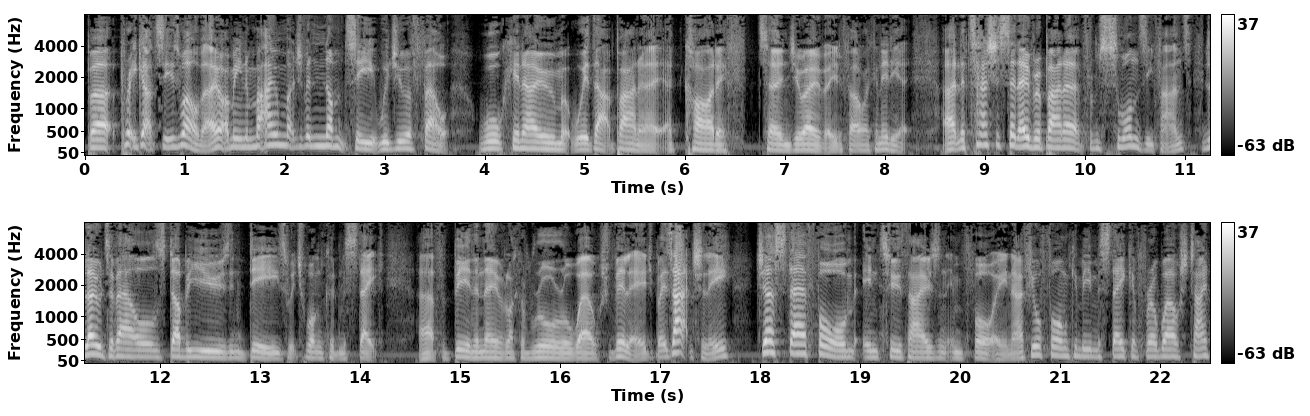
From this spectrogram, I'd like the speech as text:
but pretty gutsy as well, though. I mean, how much of a numpty would you have felt walking home with that banner at Cardiff turned you over? You'd have felt like an idiot. Uh, Natasha sent over a banner from Swansea fans. Loads of L's, W's, and D's, which one could mistake uh, for being the name of like a rural Welsh village, but it's actually just their form in 2014. Now, if your form can be mistaken for a Welsh town,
